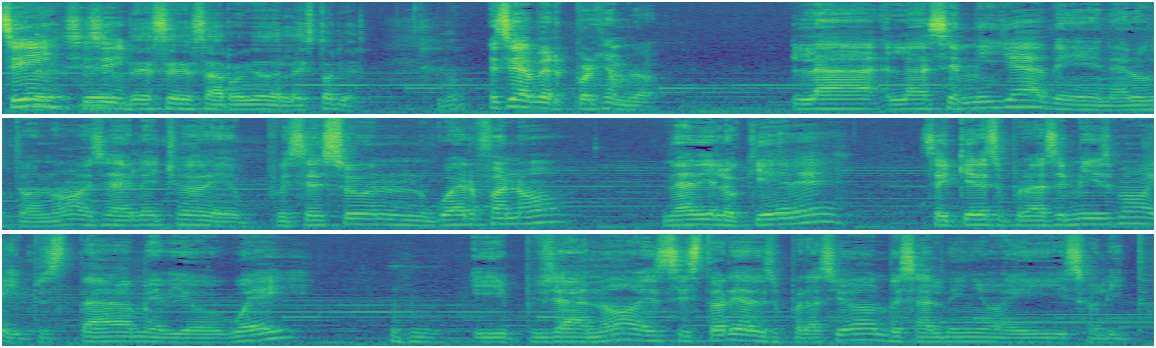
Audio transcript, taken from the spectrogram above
Sí, sí, sí. De ese desarrollo de la historia, ¿no? Es decir, a ver, por ejemplo, la, la semilla de Naruto, ¿no? O sea, el hecho de, pues es un huérfano, nadie lo quiere, se quiere superar a sí mismo y pues está medio güey. Y pues ya, ¿no? Es historia de superación, ves al niño ahí solito.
